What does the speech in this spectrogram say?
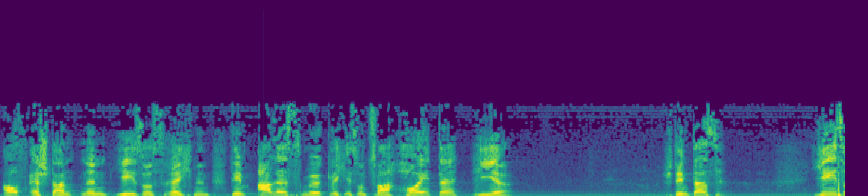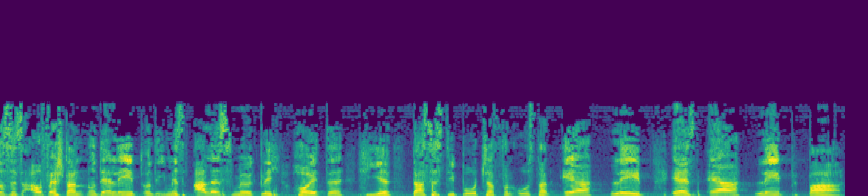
auferstandenen Jesus rechnen, dem alles möglich ist, und zwar heute hier. Stimmt das? Jesus ist auferstanden und er lebt und ihm ist alles möglich heute hier. Das ist die Botschaft von Ostern. Er lebt. Er ist erlebbar,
